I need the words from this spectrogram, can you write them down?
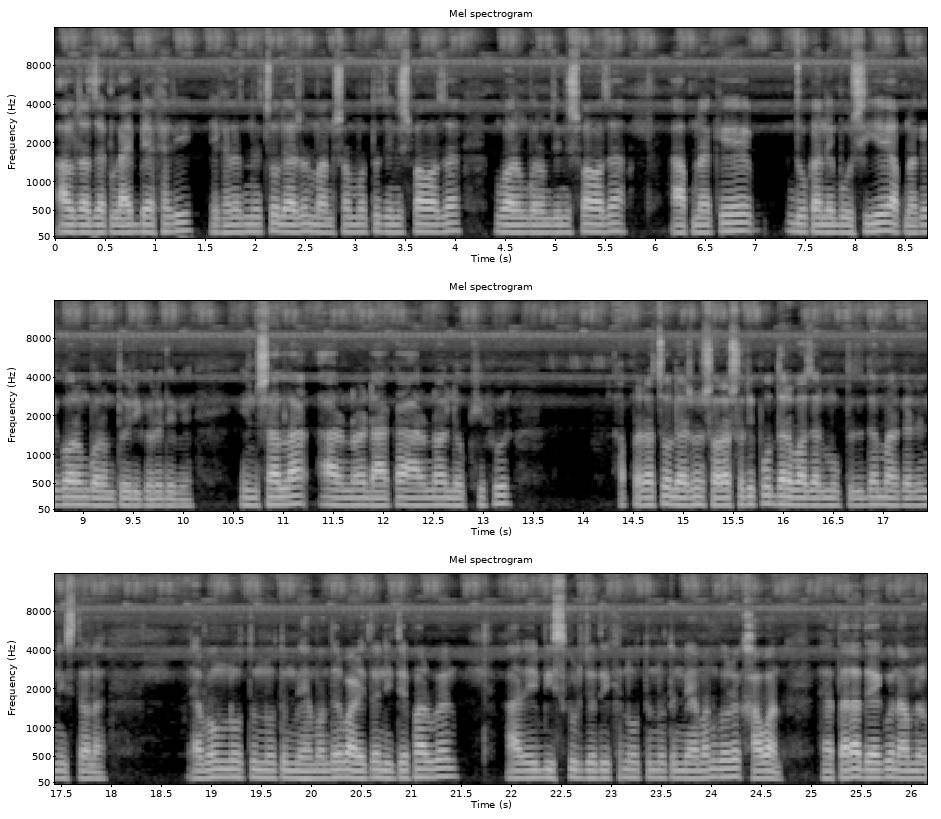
আল রাজাক লাইভ বেকারি। এখানে চলে আসবেন মানসম্মত জিনিস পাওয়া যায়, গরম গরম জিনিস পাওয়া যায়। আপনাকে দোকানে বসিয়ে আপনাকে গরম গরম তৈরি করে দেবে। ইনশাল্লাহ আর নয় ঢাকা, আর নয় লক্ষ্মীপুর, আপনারা চলে আসবেন সরাসরি পোদ্দার বাজার মুক্তিযোদ্ধা মার্কেটের নিচতলায় এবং নতুন নতুন মেহমানদের বাড়িতে নিতে পারবেন। আর এই বিস্কুট যদি নতুন নতুন মেহমান করে খাওয়ান হ্যাঁ তারা দেখবেন আপনার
